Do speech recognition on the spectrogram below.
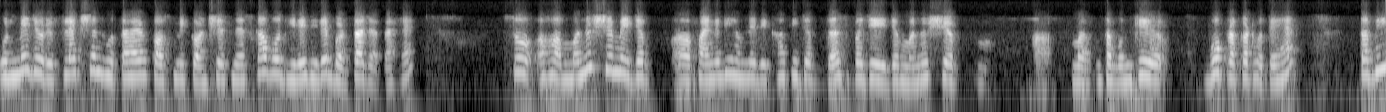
उनमें जो रिफ्लेक्शन होता है कॉस्मिक कॉन्शियसनेस का वो धीरे धीरे बढ़ता जाता है। सो so, मनुष्य में जब फाइनली हमने देखा कि जब 10 बजे जब मनुष्य मतलब उनके वो प्रकट होते हैं तभी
